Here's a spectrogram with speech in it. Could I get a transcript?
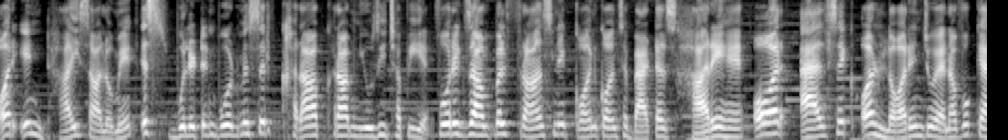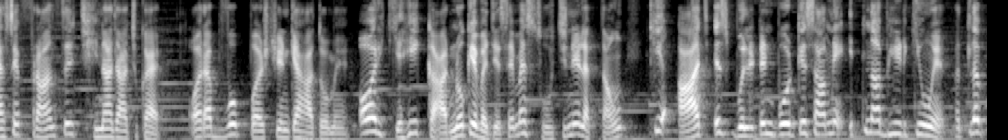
और इन ढाई सालों में इस बुलेटिन बोर्ड में सिर्फ़ खराब खराब न्यूज़ ही छपी है। फॉर एग्ज़ाम्पल फ्रांस ने कौन कौन से बैटल्स हारे हैं और एल्सिक और लॉरेंस जो है ना, वो कैसे फ्रांस से छीना जा चुका है। और अब वो पर्शियन के हाथों में। और यही कारणों के वजह से मैं सोचने लगता हूँ कि आज इस बुलेटिन बोर्ड के सामने इतना भीड़ क्यों है? मतलब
